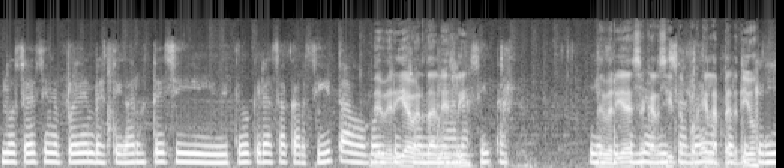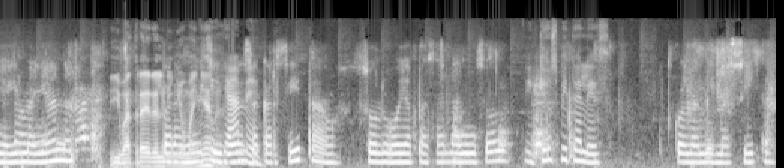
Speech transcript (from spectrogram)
no sé si me puede investigar usted si tengo que ir a sacar cita o voy Debería, ¿verdad, a Leslie? la cita. Y Debería de pues, sacar cita porque la perdió quería ir mañana y va a traer el niño si mañana. voy a sacar cita o solo voy a pasarla un solo. ¿En qué hospital es? Con la misma cita.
